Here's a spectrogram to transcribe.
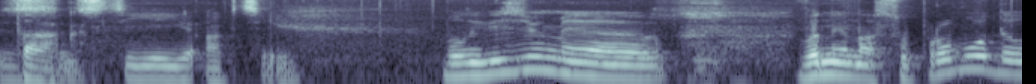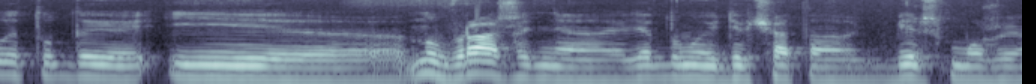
з, з цією акцією. Були в Ізюмі, вони нас супроводили туди, і е, ну, враження, я думаю, дівчата більш може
